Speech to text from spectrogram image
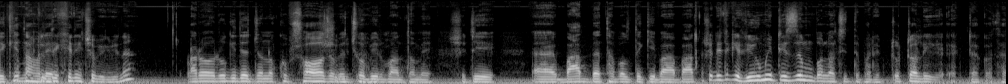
দেখি তাহলে দেখে নিই ছবিগুলি না? আরও রোগীদের জন্য খুব সহজ হবে ছবির মাধ্যমে সেটি। বাত ব্যথা বলতে কি বা বাত আসলে এটাকে রিউমেটিজম বলা যেতে পারে টোটালি একটা কথা।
